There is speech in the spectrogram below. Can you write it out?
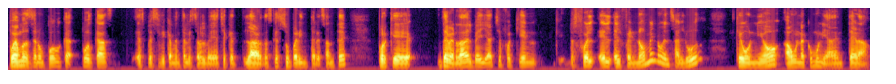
Podemos hacer un podcast específicamente la historia del VIH, que la verdad es que es súper interesante, porque de verdad el VIH fue quien, fue el, el, fenómeno en salud que unió a una comunidad entera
